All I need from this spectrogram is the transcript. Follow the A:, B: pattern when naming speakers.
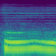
A: Oh.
